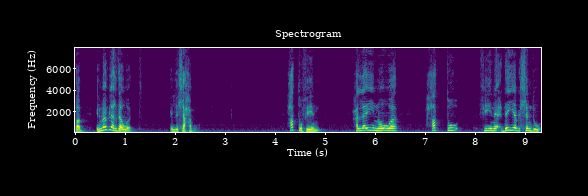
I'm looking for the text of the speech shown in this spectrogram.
طب المبلغ دوت اللي سحبه حطه فين؟ هنلاقيه إن هو حطه في نقدية بالصندوق.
